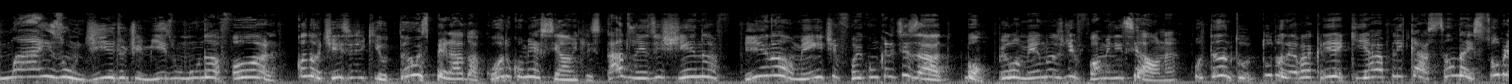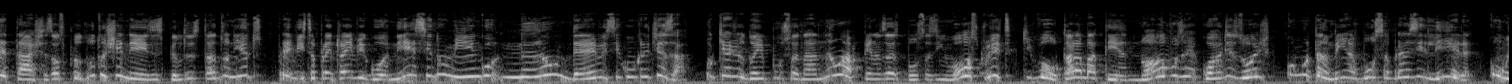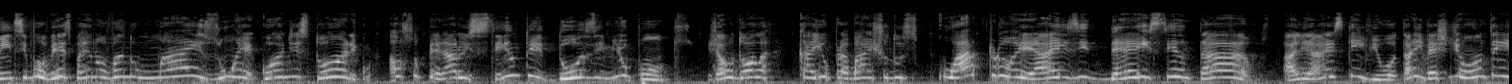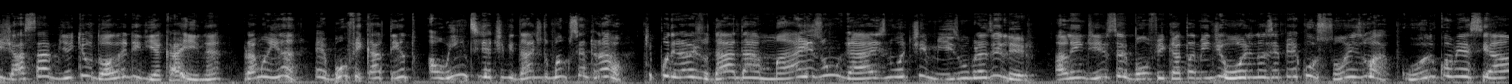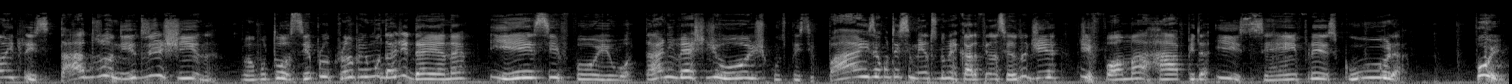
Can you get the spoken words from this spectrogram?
Mais um dia de otimismo mundo afora, com a notícia de que o tão esperado acordo comercial entre Estados Unidos e China finalmente foi concretizado. Bom, pelo menos de forma inicial, né? Portanto, tudo leva a crer que a aplicação das sobretaxas aos produtos chineses pelos Estados Unidos, prevista para entrar em vigor nesse domingo, não deve se concretizar. O que ajudou a impulsionar não apenas as bolsas em Wall Street, que voltaram a bater novos recordes hoje, como também a bolsa brasileira, com o índice Bovespa renovando mais um recorde histórico, ao superar os 112 mil pontos. Já o dólar caiu para baixo dos R$ 4,10. Aliás, quem viu o Otário Invest de ontem já sabia que o dólar iria cair, né? Para amanhã, é bom ficar atento ao índice de atividade do Banco Central, que poderá ajudar a dar mais um gás no otimismo brasileiro. Além disso, é bom ficar também de olho nas repercussões do acordo comercial entre Estados Unidos e China. Vamos torcer pro Trump não mudar de ideia, né? E esse foi o Otário Invest de hoje, com os principais acontecimentos do mercado financeiro do dia, de forma rápida e sem frescura. Fui!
